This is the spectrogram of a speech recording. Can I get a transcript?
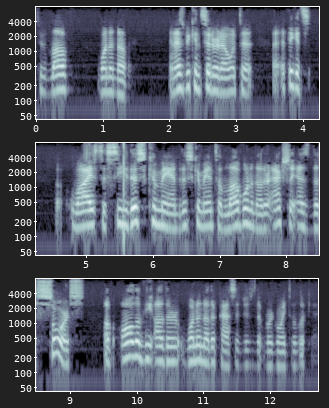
to love one another. And as we consider it, I want to, I think it's wise to see this command, this command to love one another, actually as the source of all of the other one another passages that we're going to look at.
